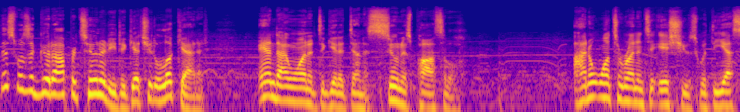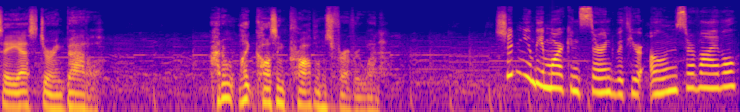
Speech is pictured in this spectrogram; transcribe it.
This was a good opportunity to get you to look at it, and I wanted to get it done as soon as possible. I don't want to run into issues with the SAS during battle. I don't like causing problems for everyone. Shouldn't you be more concerned with your own survival?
